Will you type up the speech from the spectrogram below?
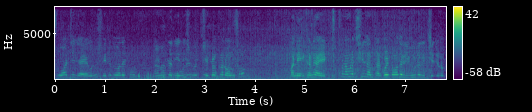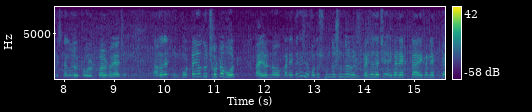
শোয়ার যে জায়গাগুলো, সেটা তোমাদের একটু রিভিউটা দিয়ে দিই। সেটা হচ্ছে এখানকার অংশ। মানে এখানে কিছুক্ষণ আমরা ছিলাম, তারপরে তোমাদের রিভিউটা দিচ্ছি। যেন বিছনাগুলো একটু ওলট পালট হয়ে আছে। আমাদের বোটটা যেহেতু ছোট বোট তাই জন্য মানে দেখেছ কত সুন্দর সুন্দর প্যাসেজ আছে। এখানে একটা এখানে একটা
